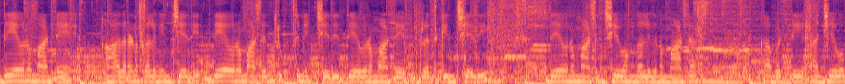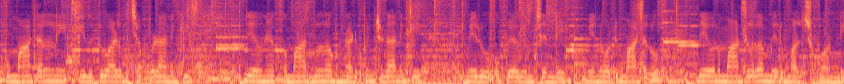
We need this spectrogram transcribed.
దేవుని మాటే ఆదరణ కలిగించేది. దేవుని మాటే తృప్తినిచ్చేది. దేవుని మాటే బ్రతికించేది. దేవుని మాట జీవం కలిగిన మాట. కాబట్టి ఆ జీవపు మాటల్ని ఎదుటి వాళ్ళకి చెప్పడానికి దేవుని యొక్క మార్గంలోకి నడిపించడానికి మీరు ఉపయోగించండి. మీ నోటి మాటలు దేవుని మాటలుగా మీరు మలుచుకోండి.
